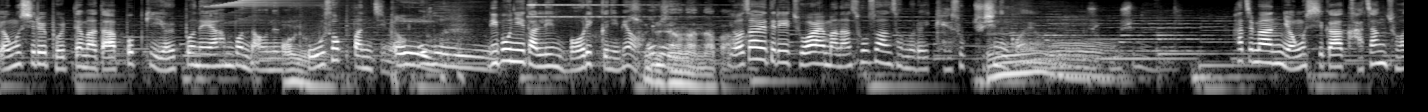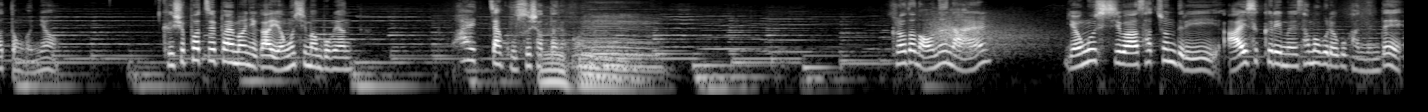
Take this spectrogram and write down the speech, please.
영우 씨를 볼 때마다 뽑기 10번 해야 한 번 나오는 어휴. 보석 반지며 어머. 리본이 달린 머리끈이며 손주 생각났나 봐. 여자애들이 좋아할 만한 소소한 선물을 계속 주시는 음. 거예요. 하지만 영우 씨가 가장 좋았던 건요. 그 슈퍼칩 할머니가 영우 씨만 보면 활짝 웃으셨다는 음. 거예요. 그러던 어느 날 영우 씨와 사촌들이 아이스크림을 사 먹으려고 갔는데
